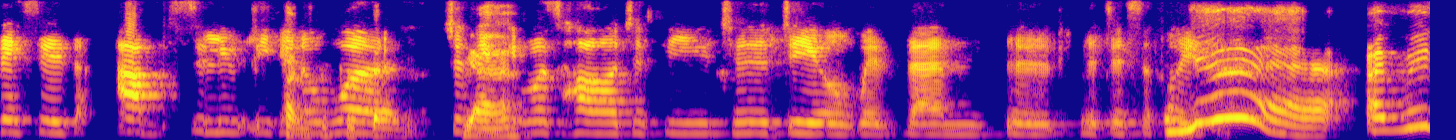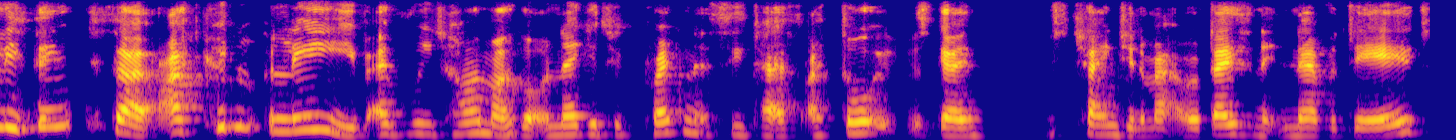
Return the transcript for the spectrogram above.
this is absolutely going to work, do you yeah. think it was harder for you to deal with then the, the disappointment? Yeah, I really think so. I couldn't believe every time I got a negative pregnancy test, I thought it was going change in a matter of days, and it never did.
